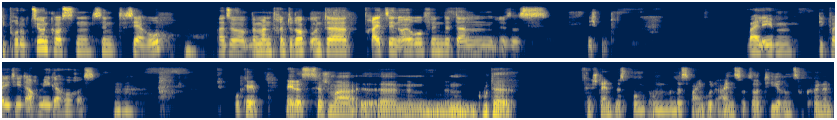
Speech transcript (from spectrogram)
die Produktionskosten sind sehr hoch. Also wenn man Trento Doc unter 13 Euro findet, dann ist es nicht gut weil eben die Qualität auch mega hoch ist. Mhm. Okay, nee, das ist ja schon mal äh, ein, ein guter Verständnispunkt, um das Weingut einsortieren zu können.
